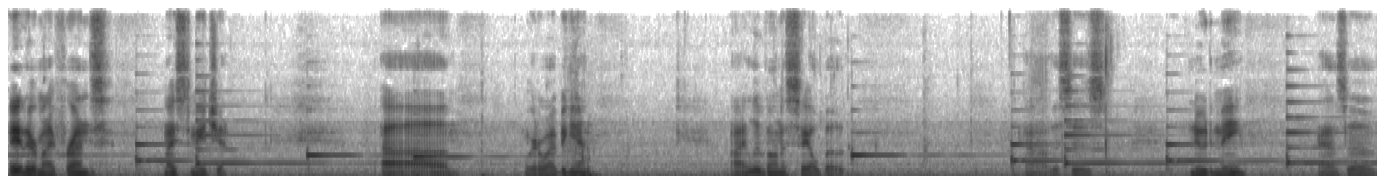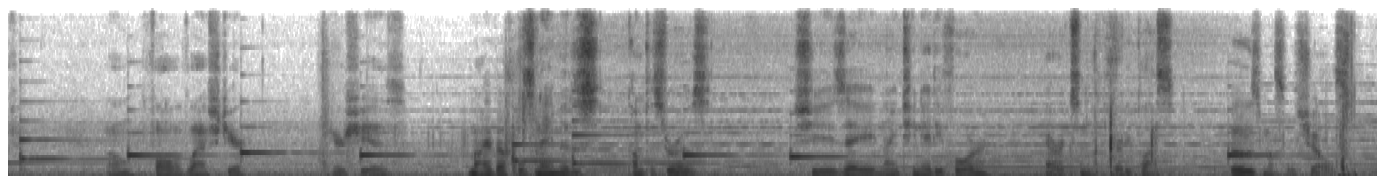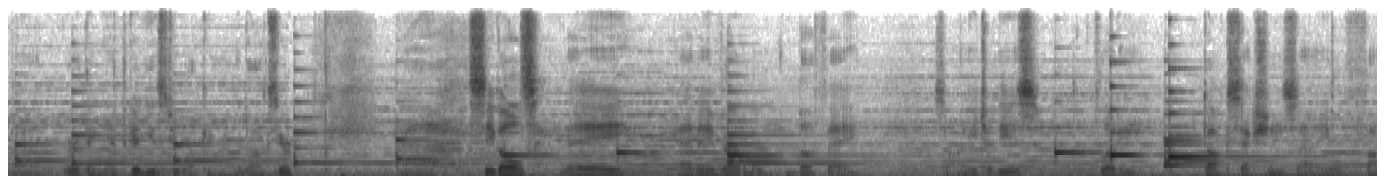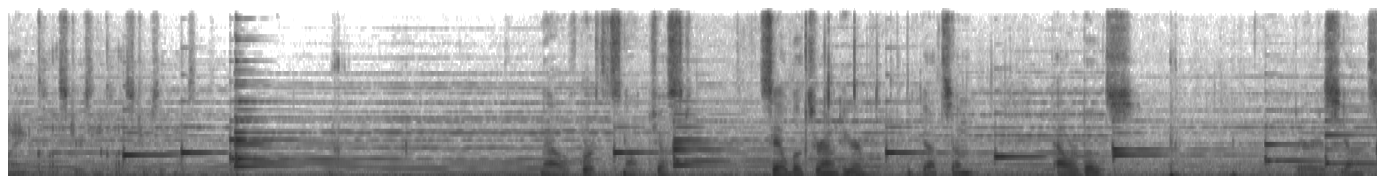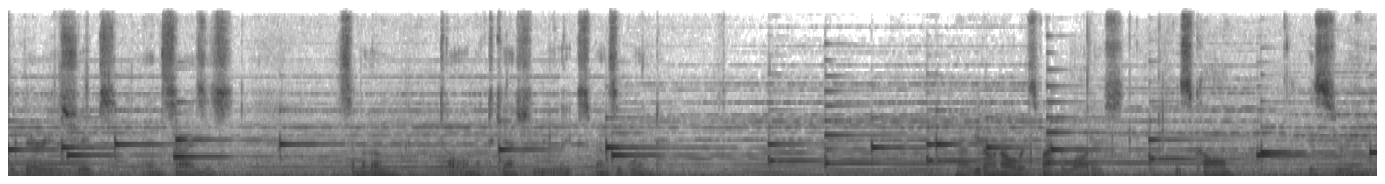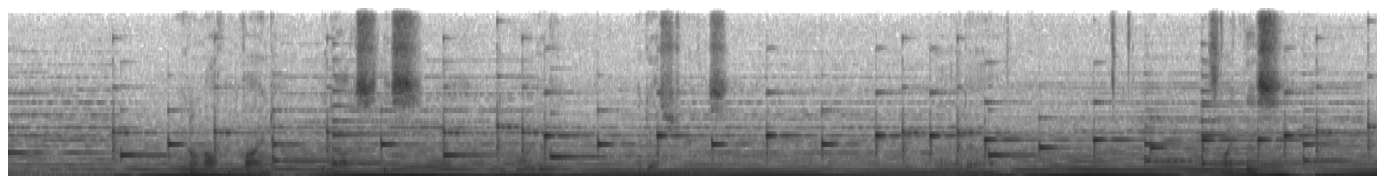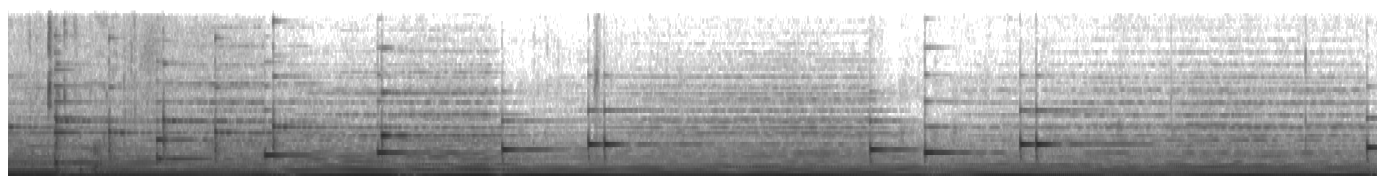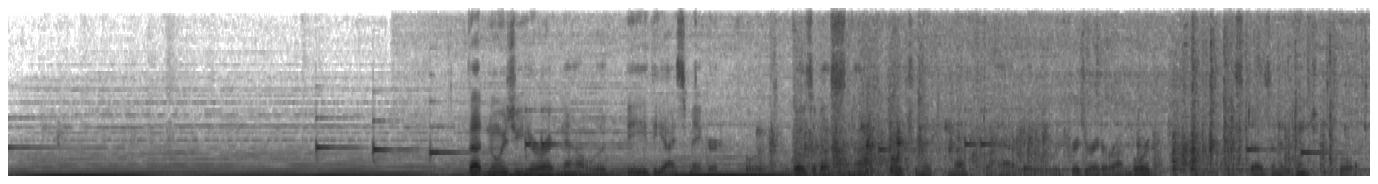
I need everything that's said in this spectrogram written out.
Hey there, my friends. Nice to meet you. Uh, where do I begin? I live on a sailboat. Uh, this is new to me as of, well, fall of last year. Here she is. My vessel's name is Compass Rose. She's a 1984 Ericson 30 Plus. Those mussel shells, everything you have to get used to walking around the docks here. Uh, seagulls, they have a veritable buffet. So on each of these floating dock sections, uh, you'll find clusters and clusters of mussels. Now, of course, it's not just sailboats around here. We've got some power boats, various yachts of various shapes and sizes. Some of them tall enough to catch the really expensive wind. Now, you don't always find the waters this calm, this serene. You don't often find the docks this That noise you hear right now would be the ice maker for those of us not fortunate enough to have a refrigerator on board. This does in a pinch cool it.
